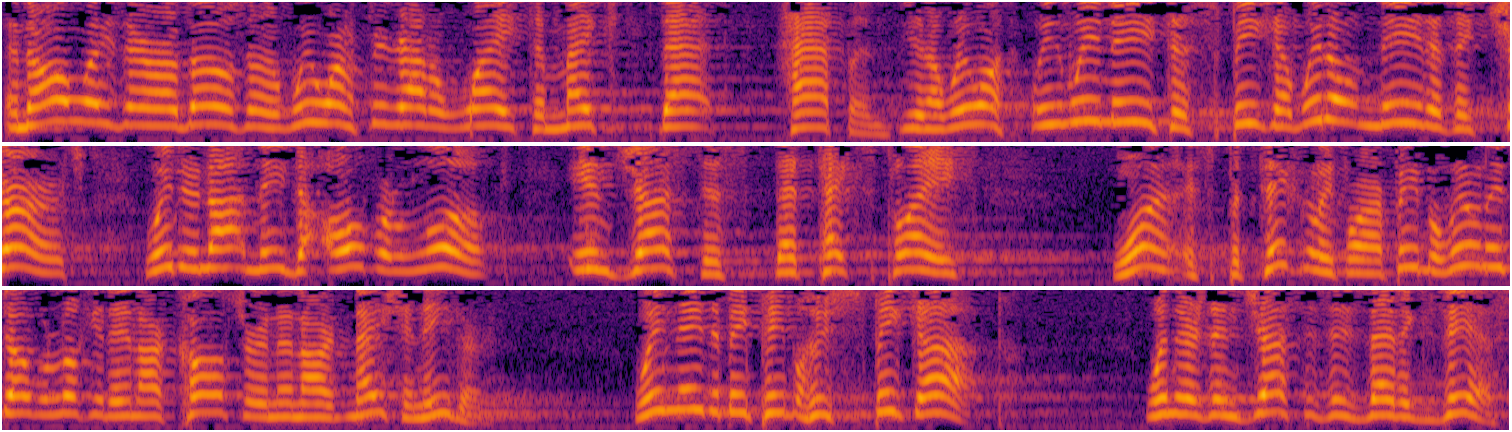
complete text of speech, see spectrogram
And always there are those that we want to figure out a way to make that happen. You know, we want we, we need to speak up. We don't need as a church, we do not need to overlook injustice that takes place. One, it's particularly for our people. We don't need to overlook it in our culture and in our nation either. We need to be people who speak up when there's injustices that exist.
